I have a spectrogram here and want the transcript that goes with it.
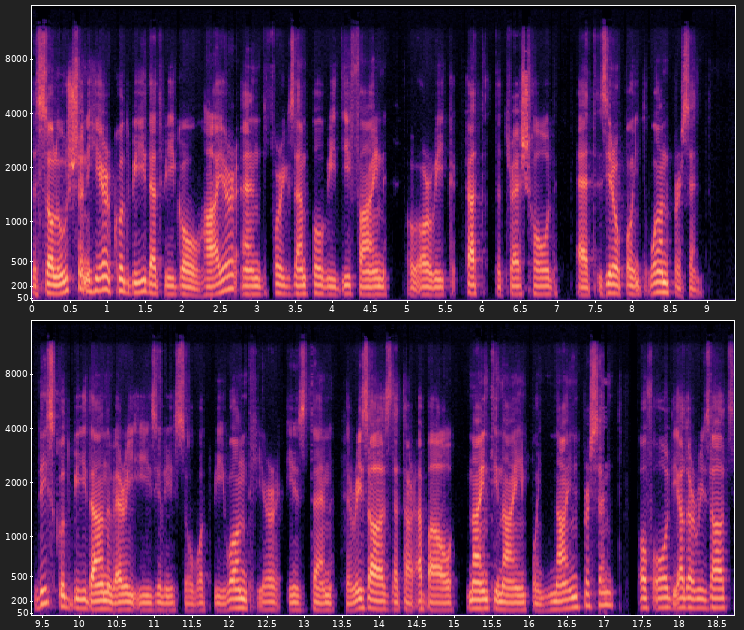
The solution here could be that we go higher and, for example, we define or, or we cut the threshold at 0.1%. This could be done very easily. So what we want here is then the results that are about 99.9% of all the other results.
